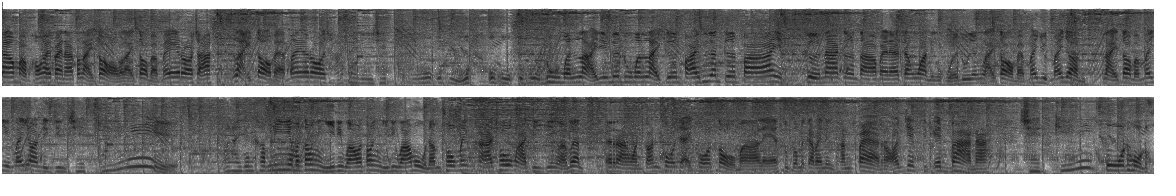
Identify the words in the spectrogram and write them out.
ก้าวหมับเขาให้ไปนะไหลต่อไหลต่อแบบไม่รอช้าไหลต่อแบบไม่รอช้าไปเลยเช็ดโอ้โหโอ้โหโอ้โหโอ้โหดูมันไหลดิเพื่อนดูมันไหลเกินไปเพื่อนเกินไป เกินหน้าเกินตาไปแล้วจังหวะนี้โอ้โหแล้วดูยังไหลต่อแบบไม่หยุดไม่หย่อน ไหลต่อแบบไม่หยุดไม่หย่อนจริงๆเช็ดเก้ อะไรกันครับนี่มันต้องอย่างนี้ดิวะมันต้องอย่างนี้ดิวะหมูนำโชคมันพาโชคมาจริงๆว่ะเพื่อนรางวัลก้อนโคตรใหญ่โคตรโตมาแล้ว super mega ไป 1,871 บาทนะเช็ดเก้โคตรโหดโค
